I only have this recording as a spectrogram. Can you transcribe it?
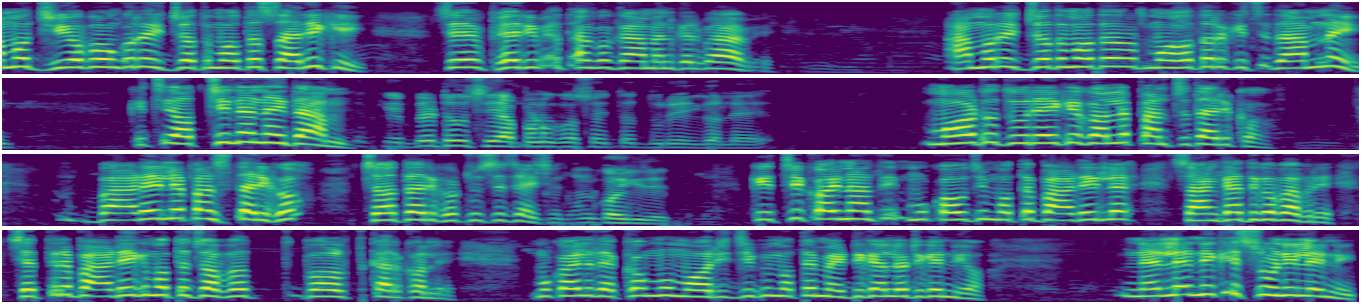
आम झिउ बो इज्जत महत सारिक से फे त गाँ मेर आम इज्जत महत महत र कि दाम नै कि अहि दाम के आपत दुरै गो ठु दुरैक गच तारिख बाडैले पाँच तारिख छिखु କିଛି କହିନାହାନ୍ତି ମୁଁ କହୁଛି ମୋତେ ବାଡ଼େଇଲେ ସାଂଘାତିକ ଭାବରେ ସେଥିରେ ବାଡ଼େଇକି ମୋତେ ଜବ ବଳାତ୍କାର କଲେ ମୁଁ କହିଲି ଦେଖ ମୁଁ ମରିଯିବି ମୋତେ ମେଡ଼ିକାଲ ଟିକେ ନିଅ ନେଲେନି କି ଶୁଣିଲେନି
